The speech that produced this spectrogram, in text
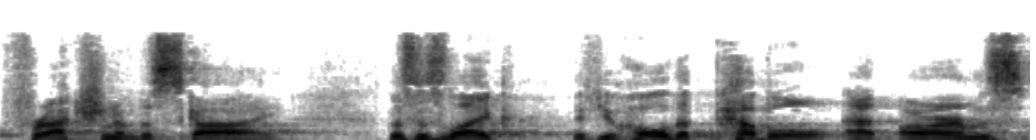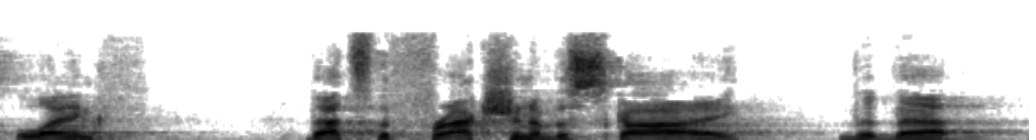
fraction of the sky. This is like if you hold a pebble at arm's length, that's the fraction of the sky that that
